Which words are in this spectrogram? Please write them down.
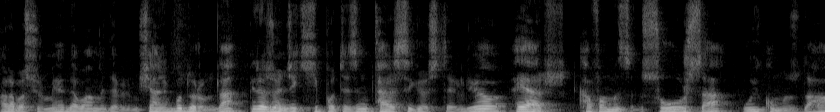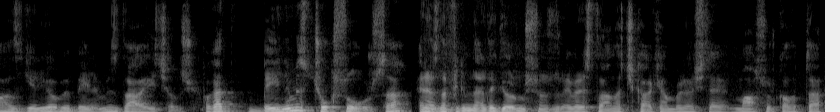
araba sürmeye devam edebilmiş. Yani bu durumda biraz önceki hipotezin tersi gösteriliyor. Eğer kafamız soğursa uykumuz daha az geliyor ve beynimiz daha iyi çalışıyor. Fakat beynimiz çok soğursa en azından filmlerde görmüşsünüzdür. Everest Dağı'na çıkarken böyle işte mahsur kalıp da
